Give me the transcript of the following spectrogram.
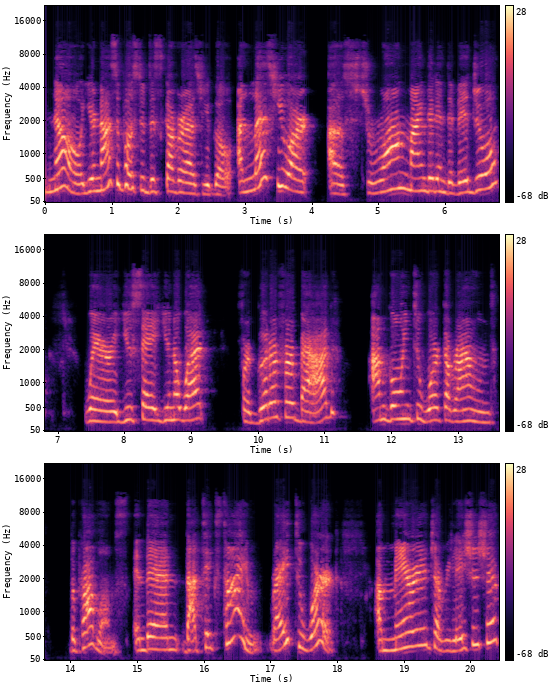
no, you're not supposed to discover as you go unless you are a strong minded individual where you say, you know what, for good or for bad, I'm going to work around the problems. And then that takes time, right? To work. A marriage, a relationship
